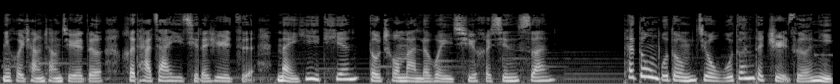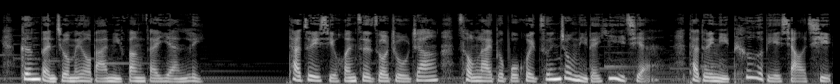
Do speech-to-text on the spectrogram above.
你会常常觉得和他在一起的日子每一天都充满了委屈和心酸，他动不动就无端的指责你，根本就没有把你放在眼里，他最喜欢自作主张，从来都不会尊重你的意见，他对你特别小气，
